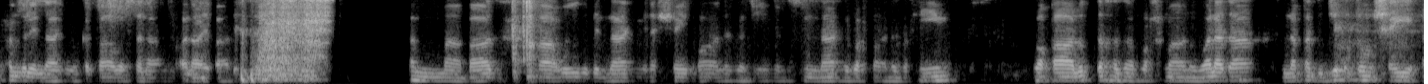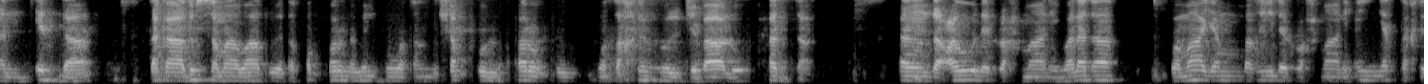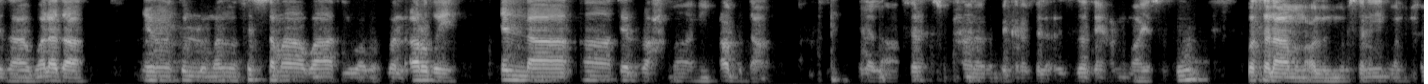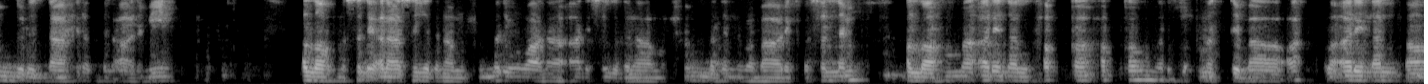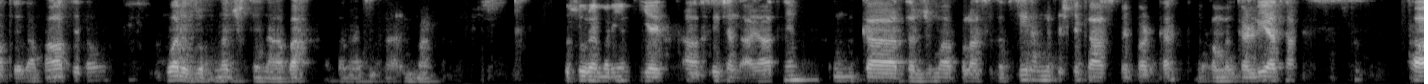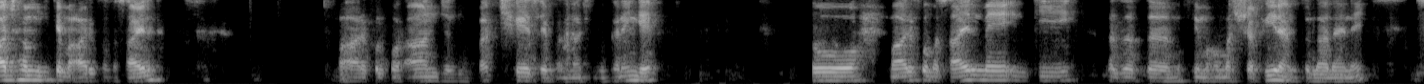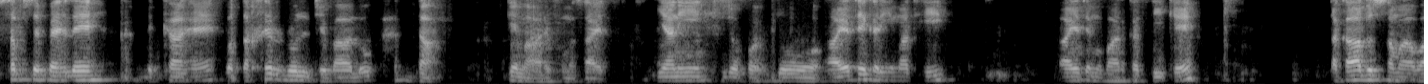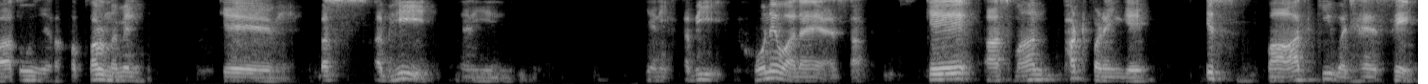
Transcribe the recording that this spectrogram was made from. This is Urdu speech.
الحمد لله وكفى والسلام على عباده أما بعد أعوذ بالله من الشيطان الرجيم بسم الله الرحمن الرحيم وقالوا اتخذ الرحمن ولدا لقد جئتم شيئا إدا. تكاد السماوات يتفطرن منه وتنشق الأرض وتخر الجبال هدا أن دعوا للرحمن ولدا وما ينبغي للرحمن أن يتخذ ولدا إن كل من في السماوات والأرض إلا آت الرحمن عبدا. إلى الآخر سبحان ربك رب العزة عما يصفون وسلام على المرسلين والحمد لله رب العالمين. اللهم صل على سيدنا محمد وعلى آل سيدنا محمد وبارك وسلم. اللهم أرنا الحق حقا وارزقنا اتباعه، وأرنا الباطل باطلا وارزقنا اجتنابه. ربنا زدنا علما تو سورہ مریم کی یہ آخری چند آیات ہیں. ان کا ترجمہ خلاصہ تفسیر ہم نے پچھلے کلاس میں پڑھ کر مکمل کر لیا تھا. آج ہم ان کے معارف و مسائل معارف القرآن جن پر چھ سے پڑھنا شروع کریں گے۔ تو معارف و مسائل میں ان کی حضرت مفتی محمد شفیع رحمۃ اللہ علیہ نے سب سے پہلے لکھا ہے وہ تخر الجبال حدا کے معارف و مسائل۔ یعنی جو جو آیت کریمہ تھی، آیت مبارکہ تھی کہ تقاد السماوات یتفطرن منه کہ بس ابھی یعنی یعنی ابھی ہونے والا ہے ایسا کہ آسمان پھٹ پڑیں گے اس بات کی وجہ سے۔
